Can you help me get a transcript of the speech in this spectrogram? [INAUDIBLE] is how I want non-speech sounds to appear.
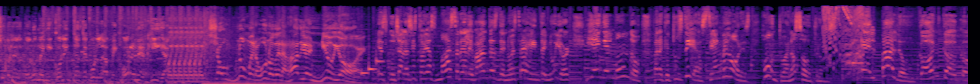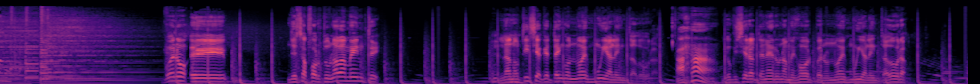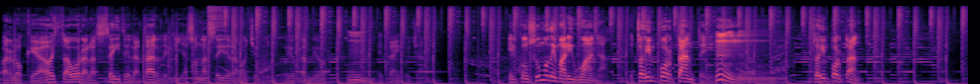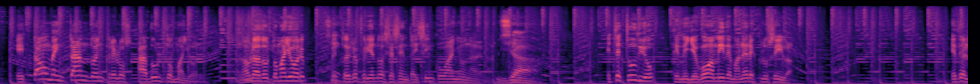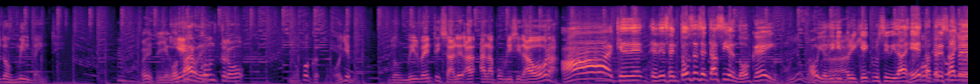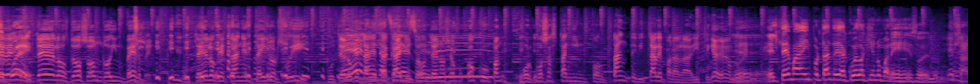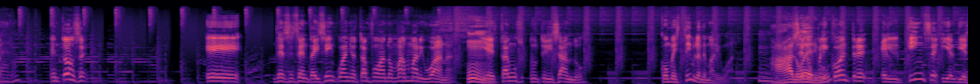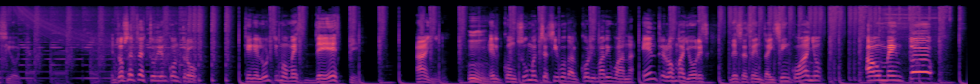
Sube el volumen y conéctate con la mejor energía. Show número uno de la radio en New York. Escucha las historias más relevantes de nuestra gente en New York y en el mundo para que tus días sean mejores junto a nosotros. El Palo con Coco. Bueno, eh, desafortunadamente, la noticia que tengo no es muy alentadora. Ajá. Yo quisiera tener una mejor, pero no es muy alentadora. Para los que a esta hora, a las 6 de la tarde, que ya son las 6 de la noche, bueno, hoy yo cambio hora, Mm. están escuchando. El consumo de marihuana, esto es importante. Mm. Esto es importante. Está aumentando entre los adultos mayores. Cuando hablo de adultos mayores, me estoy refiriendo a 65 años en adelante. Ya. Este estudio que me llegó a mí de manera exclusiva es del 2020. Oye, te llegó y tarde. encontró, no porque, óyeme, 2020 y sale a, a la publicidad ahora. Ah, que de- desde entonces se está haciendo, ok. pero Oye, yo dije, pero ¿y qué exclusividad es esta? Porque Tres años ustedes, después. Ustedes los dos son dos imberbes. [LAUGHS] ustedes los que están en Taylor Swift, ustedes los que Eh, están en esta calle, entonces ustedes no se ocupan por cosas tan importantes y vitales para la distinción. Eh, el tema es importante de acuerdo a quien lo maneje, eso es lo Exacto. Entonces, eh, de 65 años están fumando más marihuana Mm. y están us- utilizando comestibles de marihuana. Ah, lo Se duplicó entre el 15 y el 18. Entonces este estudio encontró que en el último mes de este año, Mm. el consumo excesivo de alcohol y marihuana entre los mayores de 65 años aumentó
